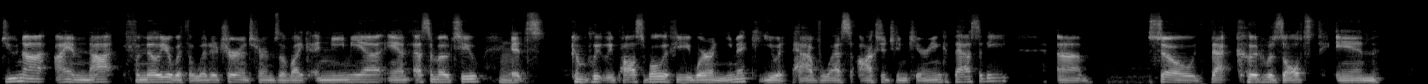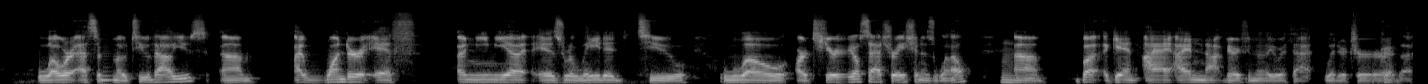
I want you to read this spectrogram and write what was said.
do not, I am not familiar with the literature in terms of like anemia and SMO2. Mm-hmm. It's completely possible if you were anemic, you would have less oxygen carrying capacity. Um, so that could result in lower SMO2 values. Um, I wonder if anemia is related to low arterial saturation as well. Mm. Um, but again, I, I am not very familiar with that literature okay. or the,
